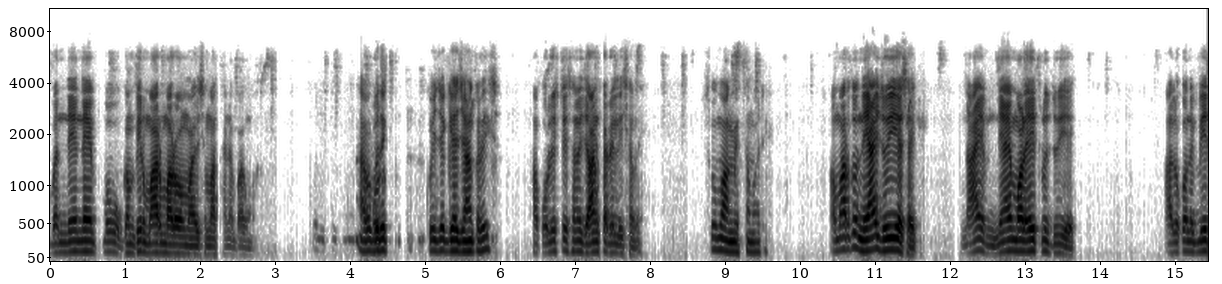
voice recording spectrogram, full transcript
બંનેને બહુ ગંભીર માર મારવામાં આવ્યો છે માથાના ભાગમાં. આ બધું કોઈ જગ્યાએ જાણ કરીશ હા પોલીસ સ્ટેશને જાણ કરેલી છે અમે. શું માંગણી છે તમારી? અમારે તો ન્યાય જોઈએ સાહેબ. ન્યાય ન્યાય મળે એટલું જ જોઈએ. આ લોકોને બે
